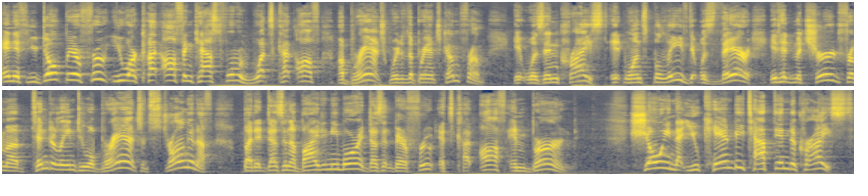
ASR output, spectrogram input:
And if you don't bear fruit, you are cut off and cast forward. What's cut off? A branch. Where did the branch come from? It was in Christ. It once believed. It was there. It had matured from a tenderling to a branch. It's strong enough, but it doesn't abide anymore. It doesn't bear fruit. It's cut off and burned, showing that you can be tapped into Christ.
